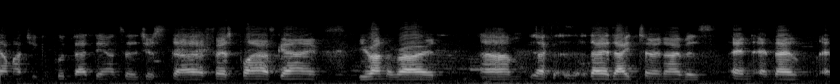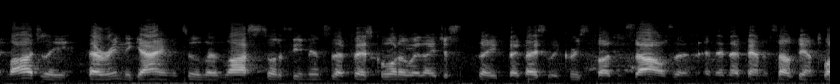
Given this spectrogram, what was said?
how much you can put that down to just uh, first playoff game. You're on the road. Um, like they had eight turnovers, and and they and largely they were in the game until the last sort of few minutes of that first quarter, where they just they, they basically crucified themselves, and, and then they found themselves down 12.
